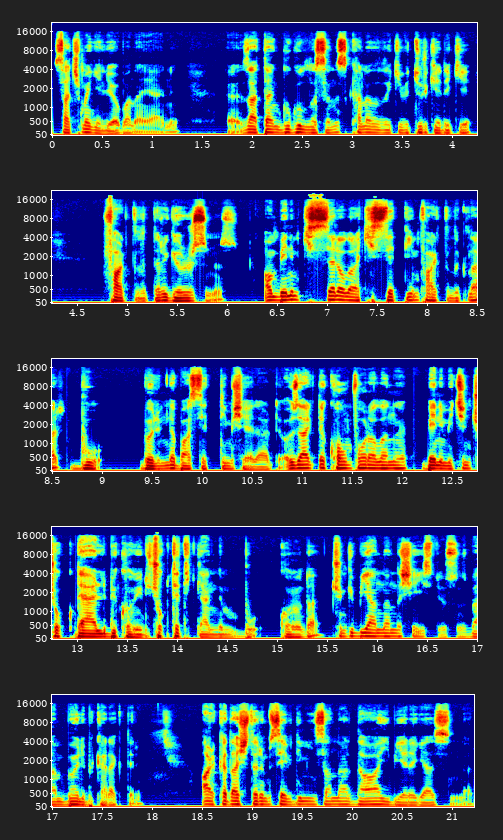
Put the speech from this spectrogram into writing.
saçma geliyor bana yani e, zaten Google'lasanız Kanada'daki ve Türkiye'deki farklılıkları görürsünüz ama benim kişisel olarak hissettiğim farklılıklar bu bölümde bahsettiğim şeylerdi. Özellikle konfor alanı benim için çok değerli bir konuydu. Çok tetiklendim bu konuda. Çünkü bir yandan da şey istiyorsunuz. Ben böyle bir karakterim arkadaşlarım, sevdiğim insanlar daha iyi bir yere gelsinler.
